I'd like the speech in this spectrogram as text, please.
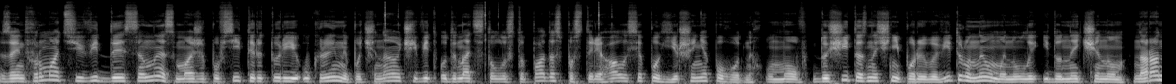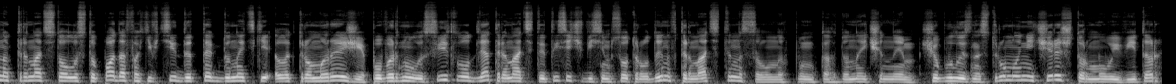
За інформацією від ДСНС, майже по всій території України, починаючи від 11 листопада, спостерігалося погіршення погодних умов. Дощі та значні пориви вітру не оминули і Донеччину. На ранок 13 листопада фахівці ДТЕК Донецькій електромережі повернули світло для 13 тисяч 800 родин в 13 населених пунктах Донеччини, що були знеструмлені через штормовий вітер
